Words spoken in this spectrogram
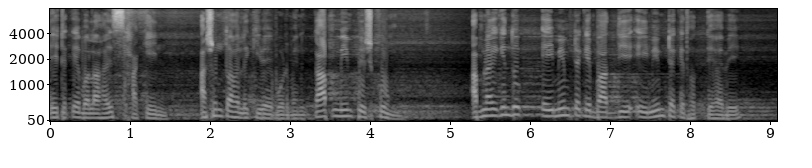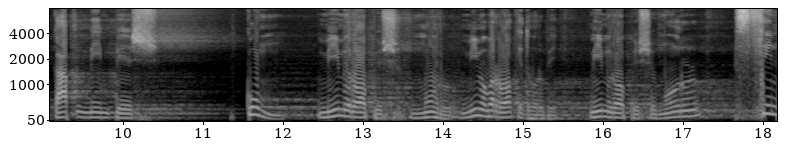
এটাকে বলা হয় সাকিন। আসুন তাহলে কীভাবে পড়বেন? কাপ মিম পেশকুম আপনাকে কিন্তু এই মিমটাকে বাদ দিয়ে এই মিমটাকে ধরতে হবে। কাপ মিম পেশ কুম। মিম র পেশ মুর। মিম আবার রকে ধরবে? মিম র পেশ মুর। সিন।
